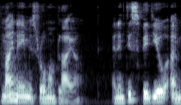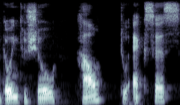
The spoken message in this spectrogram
My name is Roman Bleier and in this video I'm going to show how to access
